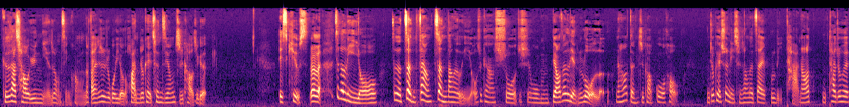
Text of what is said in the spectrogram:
可是他超晕你的这种情况。那反正就是如果有的话，你就可以趁机用只考这个 excuse，不不，这个理由，这个正非常正当的理由，去跟他说，就是我们不要再联络了，然后等只考过后，你就可以顺理成章的再也不理他，然后他就会。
